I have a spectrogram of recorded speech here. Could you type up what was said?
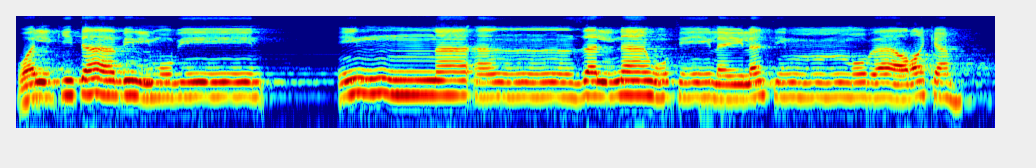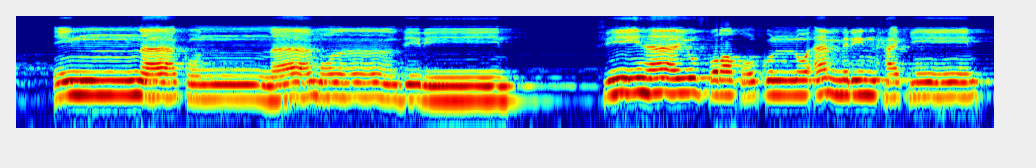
والكتاب المبين. إنا أنزلناه في ليلة مباركة. إنا كنا منذرين. فيها يفرق كل أمر حكيم.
